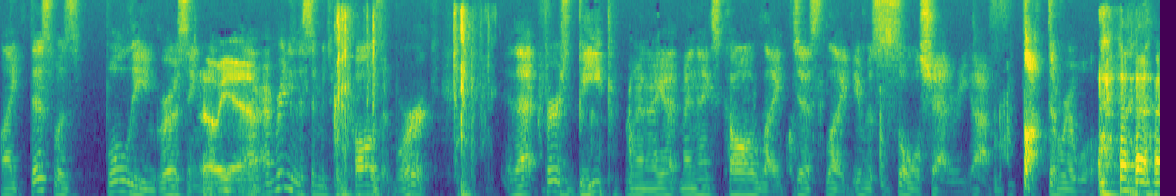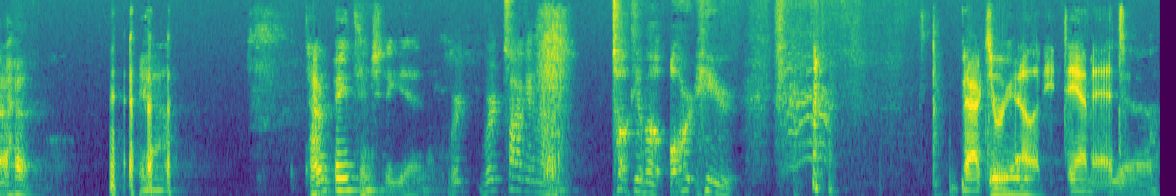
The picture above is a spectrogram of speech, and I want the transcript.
like this was fully engrossing. Oh, yeah. I- I'm reading this in between calls at work. That first beep when I got my next call, like just like it was soul shattering. Ah, fuck the real world. Yeah. Time to pay attention again. We're we're talking about talking about art here. Back to reality. Damn it. Yeah.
